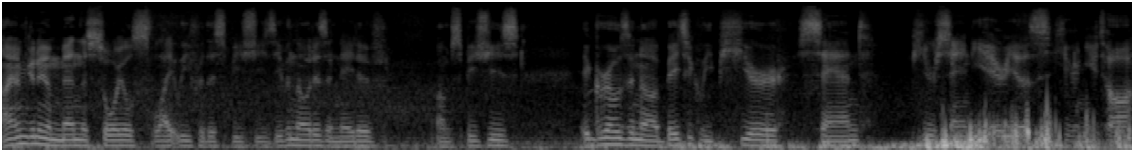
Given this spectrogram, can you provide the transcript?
I am going to amend the soil slightly for this species, even though it is a native um, species. It grows in uh, basically pure sand, pure sandy areas here in Utah,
